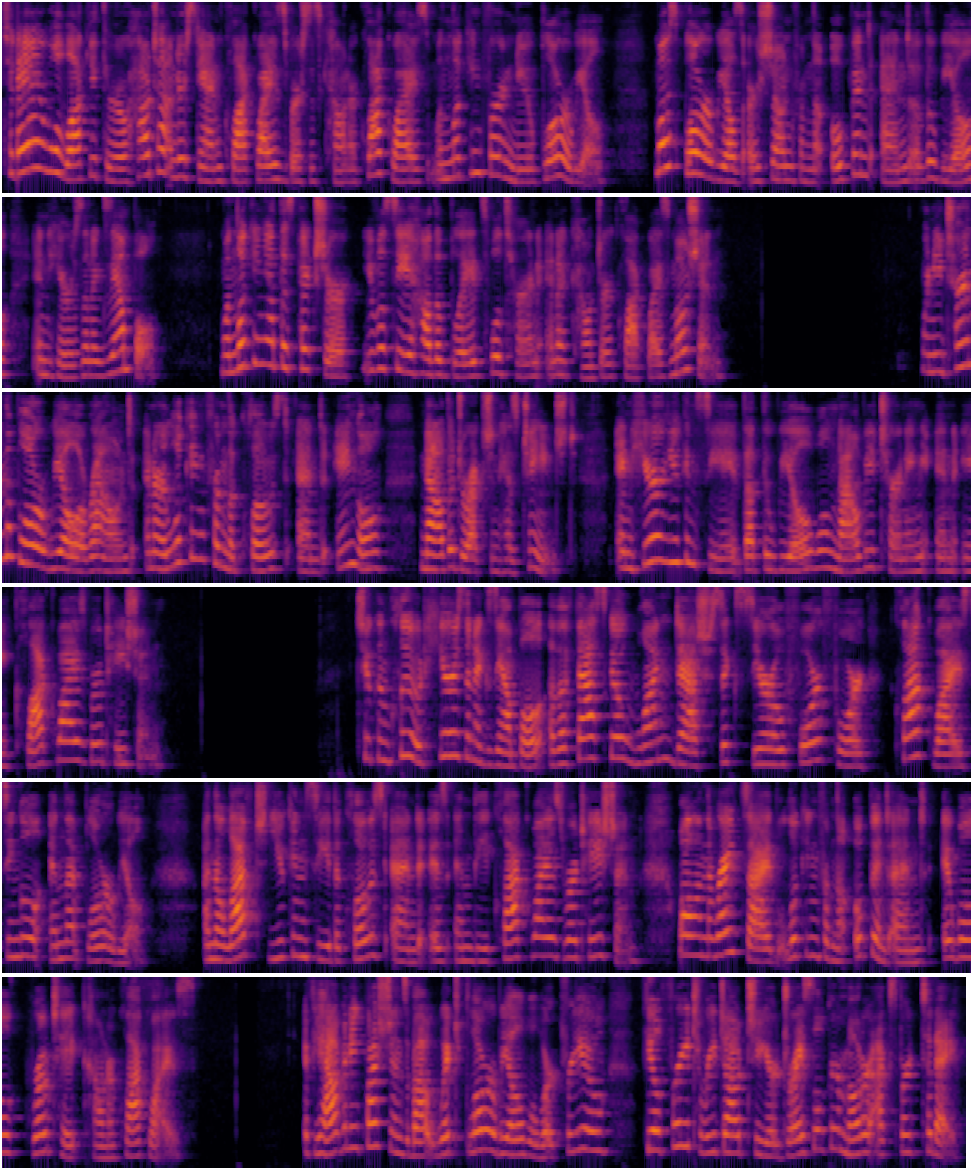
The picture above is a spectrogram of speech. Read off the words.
Today I will walk you through how to understand clockwise versus counterclockwise when looking for a new blower wheel. Most blower wheels are shown from the opened end of the wheel and here's an example. When looking at this picture, you will see how the blades will turn in a counterclockwise motion. When you turn the blower wheel around and are looking from the closed end angle, now the direction has changed. And here you can see that the wheel will now be turning in a clockwise rotation. To conclude, here's an example of a Fasco 1-6044 clockwise single inlet blower wheel. On the left, you can see the closed end is in the clockwise rotation, while on the right side, looking from the opened end, it will rotate counterclockwise. If you have any questions about which blower wheel will work for you, Feel free to reach out to your Dreisilker motor expert today.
